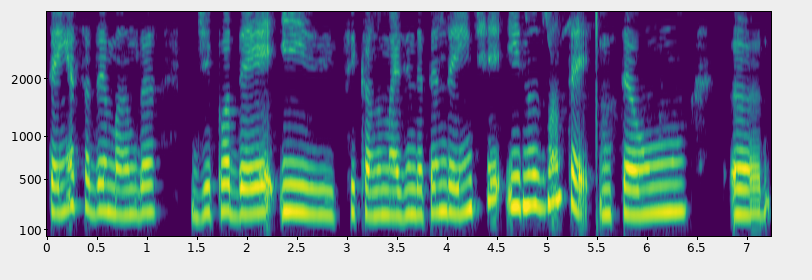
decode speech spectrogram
tem essa demanda de poder ir ficando mais independente e nos manter. Então, uh,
